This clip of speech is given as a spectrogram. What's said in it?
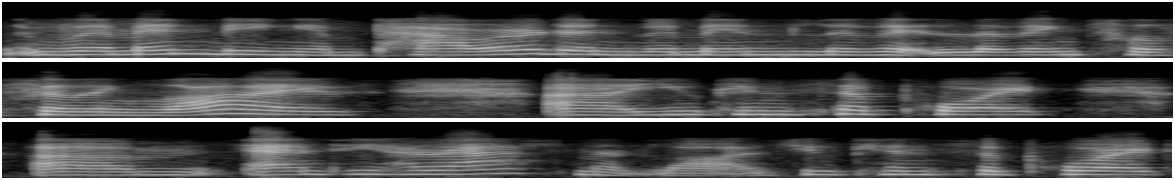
women being empowered and women live, living fulfilling lives, uh, you can support um, anti-harassment laws. You can support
